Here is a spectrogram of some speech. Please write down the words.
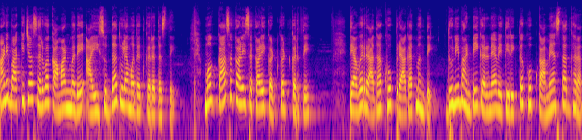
आणि बाकीच्या सर्व कामांमध्ये आईसुद्धा तुला मदत करत असते. मग का सकाळी सकाळी कटकट करते? त्यावर राधा खूप रागात म्हणते. धुनी भांडी करण्याव्यतिरिक्त खूप कामे असतात घरात.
